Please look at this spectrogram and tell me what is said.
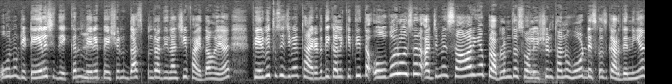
ਉਹਨੂੰ ਡਿਟੇਲ 'ਚ ਦੇਖਣ ਮੇਰੇ ਪੇਸ਼ੈਂਟ ਨੂੰ 10-15 ਦਿਨਾਂ 'ਚ ਹੀ ਫਾਇਦਾ ਹੋਇਆ। ਫਿਰ ਵੀ ਤੁਸੀਂ ਜਿਵੇਂ ਥਾਇਰਾਇਡ ਦੀ ਗੱਲ ਕੀਤੀ ਤਾਂ ਓਵਰਆਲ ਸਰ ਅੱਜ ਮੈਂ ਸਾਰੀਆਂ ਪ੍ਰੋਬਲਮ ਦਾ ਸੋਲੂਸ਼ਨ ਤੁਹਾਨੂੰ ਹੋਰ ਡਿਸਕਸ ਕਰ ਦੇਣੀ ਆ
